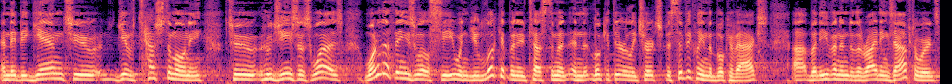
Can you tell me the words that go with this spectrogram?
and they begin to give testimony to who Jesus was. One of the things we'll see when you look at the New Testament and look at the early church, specifically in the book of Acts, uh, but even into the writings afterwards,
